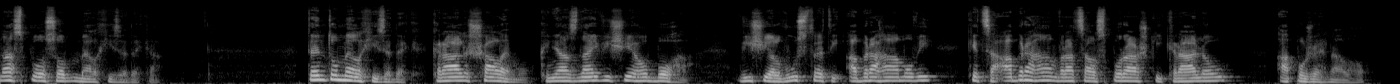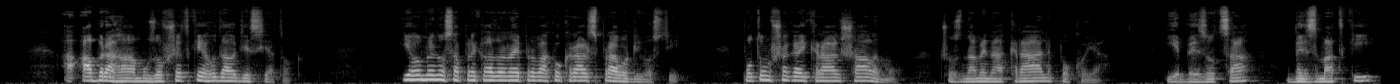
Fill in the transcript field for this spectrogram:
na spôsob Melchizedeka. Tento Melchizedek, kráľ Šalemu, kňaz najvyššieho boha, vyšiel v ústrety Abrahámovi, keď sa Abrahám vracal z porážky kráľov a požehnal ho. A Abrahámu zo všetkého dal desiatok. Jeho meno sa prekladá najprv ako kráľ spravodlivosti, potom však aj kráľ Šálemu, čo znamená kráľ pokoja. Je bez otca, bez matky,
